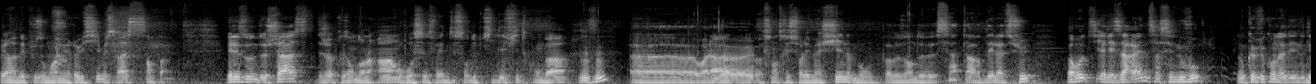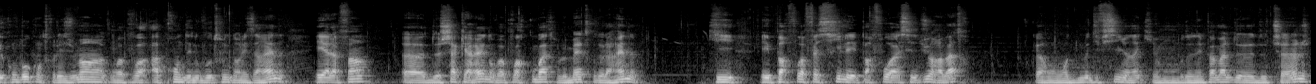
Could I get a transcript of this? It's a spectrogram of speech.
Il y en a des plus ou moins mais réussis, mais ça reste sympa. Et les zones de chasse, déjà présentes dans le 1, en gros ça va être des sortes de petits défis de combat, mhm. euh, voilà, centrés sur les machines, bon, pas besoin de s'attarder là-dessus. Par contre, il y a les arènes, ça c'est nouveau. Donc euh, vu qu'on a des, des combos contre les humains, qu'on va pouvoir apprendre des nouveaux trucs dans les arènes, et à la fin euh, de chaque arène, on va pouvoir combattre le maître de l'arène, qui est parfois facile et parfois assez dur à battre. En tout cas, en mode mode difficile, il y en a qui m'ont donné pas mal de, de challenges.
